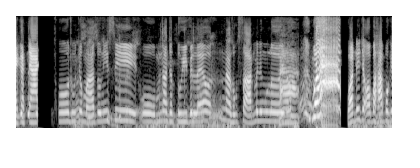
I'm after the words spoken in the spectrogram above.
กกระจายโอ้ดูเจ้าหมาตัวนี้สิ โอ้มันน่าจะตุยไปแล้ว น่าสงสารมันยังเลยเนาะว้าวั นนี้จะออกมาหาโปเก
